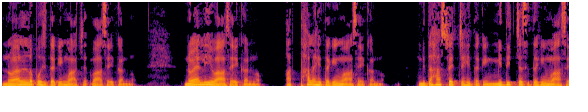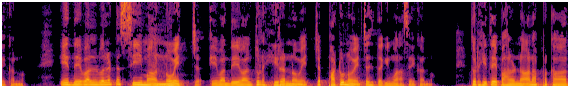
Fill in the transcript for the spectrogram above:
නොයල්ලපු සිතකින් වාසය කරනවා. නොයලී වාසය කරනවා. අත්හල හිතකින් වාසය කරනවා. නිදහස් වෙච්ච හිතකින් මිදිච්ච සිතකින් වාසය කරනවා. ඒ දේවල් වලට සීමා නොවෙච්ච, ඒවා දේවල් තුල හිර නොවෙච්ච, පටු නොවෙච්ච සිතකින් වාසය කරනවා. එතකොට හිතේ පහළ වෙන নানা ප්‍රකාර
